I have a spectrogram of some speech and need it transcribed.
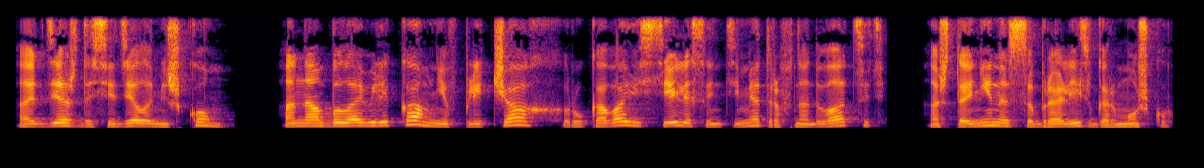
Одежда сидела мешком, она была велика мне в плечах, рукава висели сантиметров на двадцать, а штанины собрались в гармошку.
